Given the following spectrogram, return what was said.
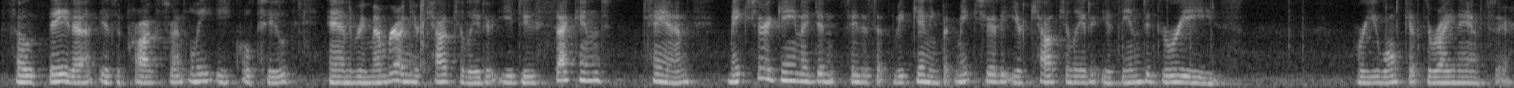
So theta is approximately equal to, and remember on your calculator you do second tan Make sure, again, I didn't say this at the beginning, but make sure that your calculator is in degrees or you won't get the right answer.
